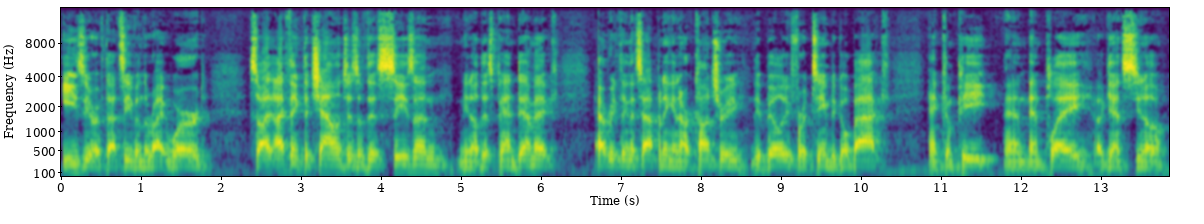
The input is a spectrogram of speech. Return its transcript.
easier if that's even the right word. So I, I think the challenges of this season you know this pandemic everything that's happening in our country the ability for a team to go back and compete and, and play against you know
